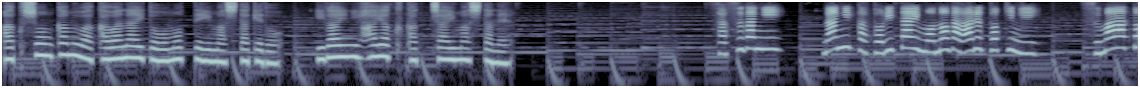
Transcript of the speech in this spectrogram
アクションカムは買わないと思っていましたけど、意外に早く買っちゃいましたね。さすがに、何か撮りたいものがあるときに、スマート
